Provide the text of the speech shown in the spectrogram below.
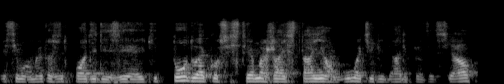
nesse momento a gente pode dizer aí que todo o ecossistema já está em alguma atividade presencial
